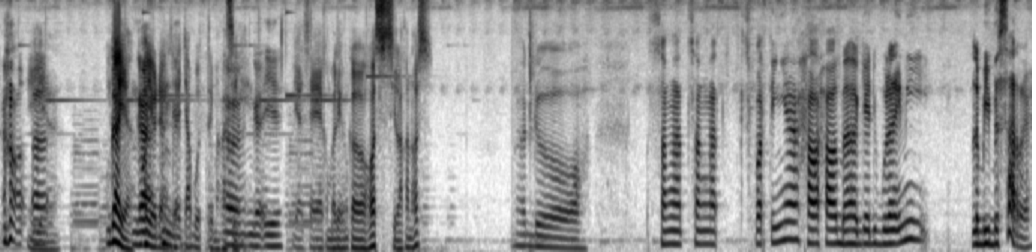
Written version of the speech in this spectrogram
Oh, Iya. Enggak ya? enggak, oh ya udah enggak. saya cabut. Terima kasih. enggak iya. Ya saya kembalikan ke host. Silakan host. Aduh, sangat-sangat sepertinya hal-hal bahagia di bulan ini lebih besar ya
